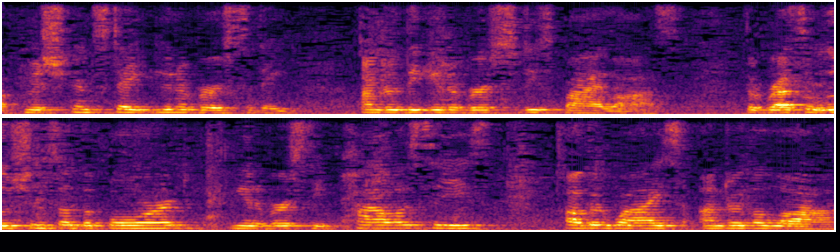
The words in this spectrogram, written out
of Michigan State University under the university's bylaws, the resolutions of the board, university policies, otherwise under the law,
